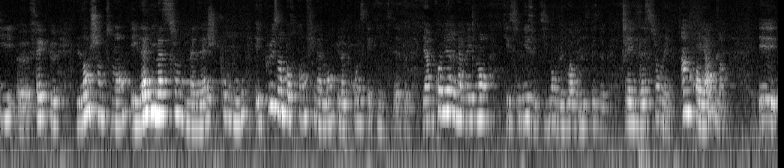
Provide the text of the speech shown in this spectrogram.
qui euh, fait que l'enchantement et l'animation du manège, pour nous, est plus important finalement que la prouesse technique. Qu'il y a un premier émerveillement qui est celui effectivement de voir une espèce de réalisation mais incroyable et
